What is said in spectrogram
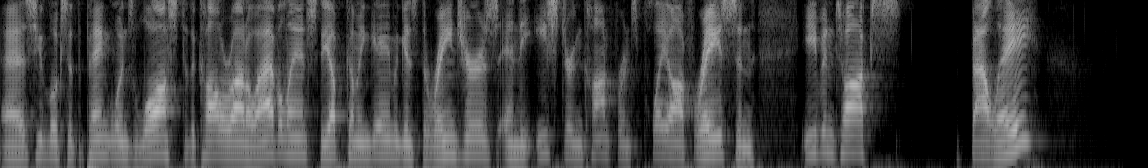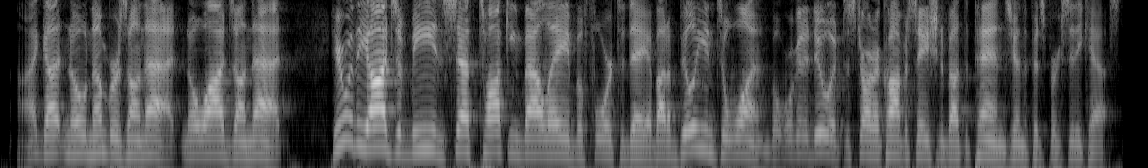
as he looks at the Penguins' loss to the Colorado Avalanche, the upcoming game against the Rangers, and the Eastern Conference playoff race, and even talks ballet. I got no numbers on that, no odds on that. Here were the odds of me and Seth talking ballet before today, about a billion to one, but we're going to do it to start our conversation about the Pens here in the Pittsburgh City Cast.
